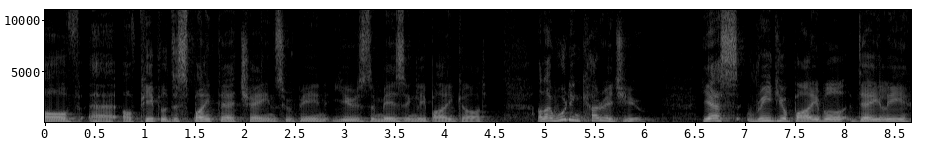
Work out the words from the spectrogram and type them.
of, uh, of people, despite their chains, who've been used amazingly by God. And I would encourage you yes, read your Bible daily,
